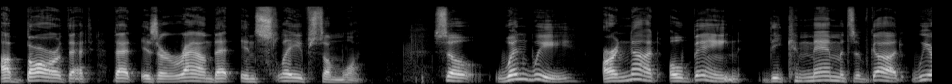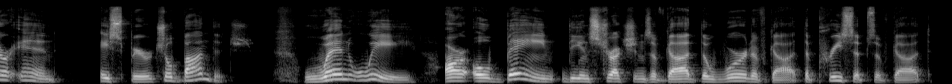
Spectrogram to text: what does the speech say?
a bar that, that is around that enslaves someone. So when we are not obeying the commandments of God, we are in a spiritual bondage. When we are obeying the instructions of God, the Word of God, the precepts of God,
